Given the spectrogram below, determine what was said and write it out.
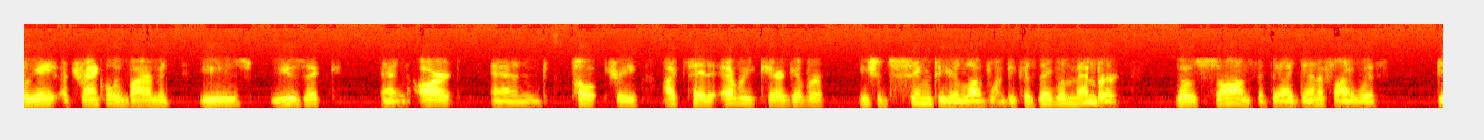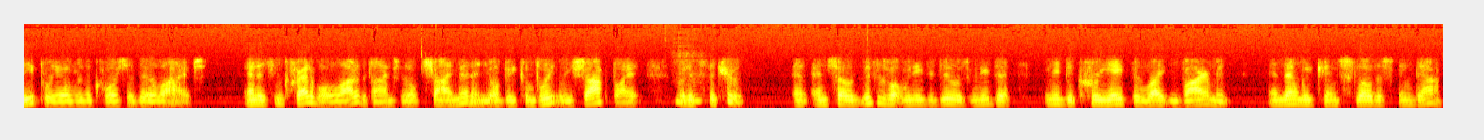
create a tranquil environment, use music and art and poetry. I'd say to every caregiver, you should sing to your loved one because they remember those songs that they identify with deeply over the course of their lives. And it's incredible. A lot of the times they'll chime in and you'll be completely shocked by it, but mm-hmm. it's the truth. And, and so this is what we need to do is we need to we need to create the right environment and then we can slow this thing down.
